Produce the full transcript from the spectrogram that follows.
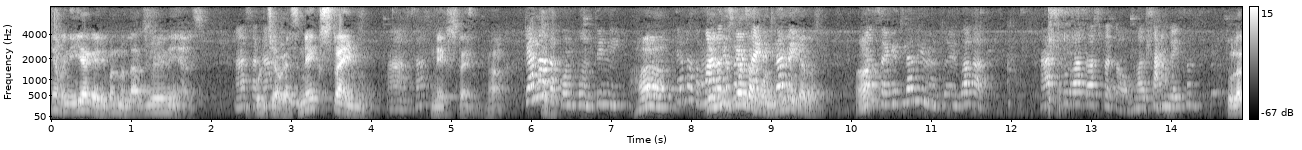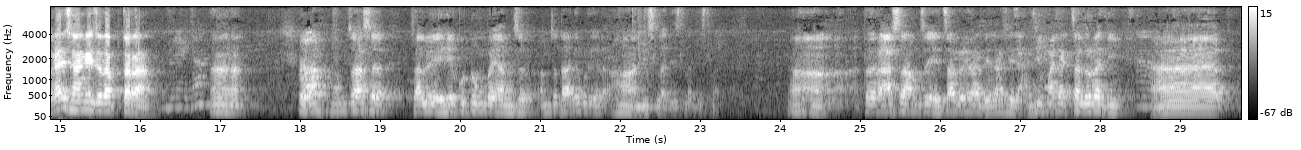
त्या म्हणे या घरी. पण म्हणलं आज वेळ नाही आज? पुढच्या वेळेस. नेक्स्ट टाइम हा? नेक्स्ट टाइम हा. केला होता फोन फोन तिने? हा. केला होता. मला त्यांनीच तर केलता कोणी फोन सांगितलं नाही. केला? मला सांगितलं नाही तुम्ही बघा. आज असतं का हो? मला सांगायचं. तुला काय सांगायचं दप्तरा हा. तर आमचं असं चालू आहे हे कुटुंब आहे आमचं. आमचं दादा कुठे गेला? हा दिसला दिसला दिसला. हा तर असं आमचं हे चालू आहे राहते असे हाजी मजाक चालू राहते.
